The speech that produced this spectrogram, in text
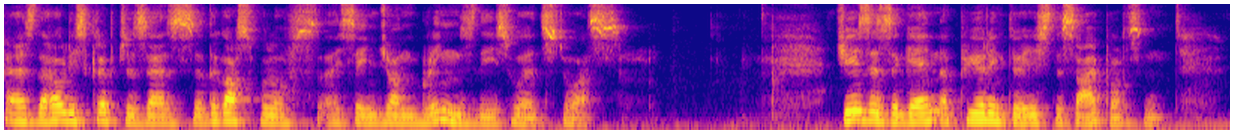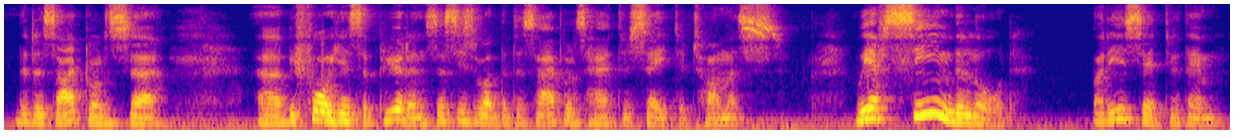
as the Holy Scriptures, as the Gospel of St. John brings these words to us. Jesus again appearing to his disciples, and the disciples, uh, uh, before his appearance, this is what the disciples had to say to Thomas We have seen the Lord. But he said to them,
